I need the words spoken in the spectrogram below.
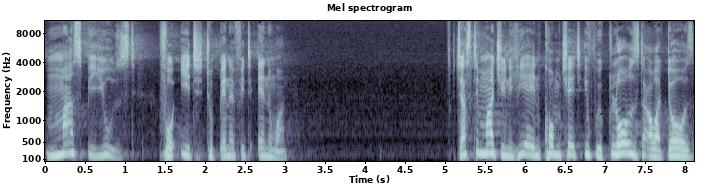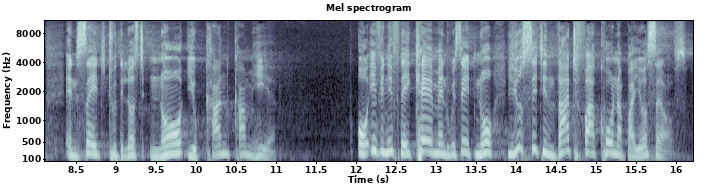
must be used for it to benefit anyone. Just imagine here in Com Church if we closed our doors and said to the lost, No, you can't come here. Or even if they came and we said, No, you sit in that far corner by yourselves.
